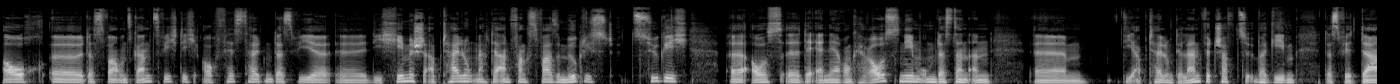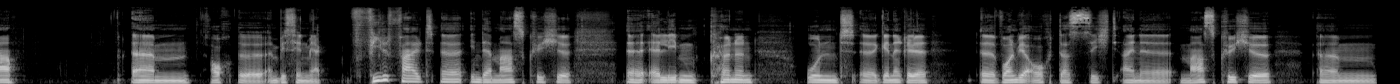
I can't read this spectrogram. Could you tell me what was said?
auch, äh, das war uns ganz wichtig, auch festhalten, dass wir äh, die chemische Abteilung nach der Anfangsphase möglichst zügig äh, aus äh, der Ernährung herausnehmen, um das dann an ähm, die Abteilung der Landwirtschaft zu übergeben, dass wir da ähm, auch äh, ein bisschen mehr Vielfalt äh, in der Marsküche äh, erleben können. Und äh, generell äh, wollen wir auch, dass sich eine Marsküche ähm,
